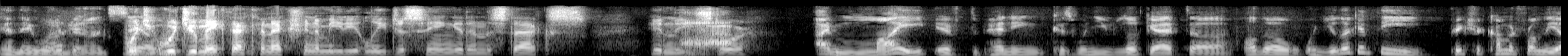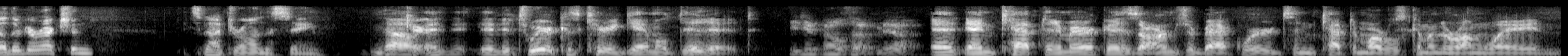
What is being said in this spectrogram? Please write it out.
and they would have been on sale. Would you would you make that connection immediately just seeing it in the stacks in the store? I might, if depending, because when you look at, uh, although when you look at the picture coming from the other direction, it's not drawn the same. No, Kerry- and and it's weird because Kerry Gammill did it, He did both of them, yeah. and and Captain America, his arms are backwards, and Captain Marvel's coming the wrong way, and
